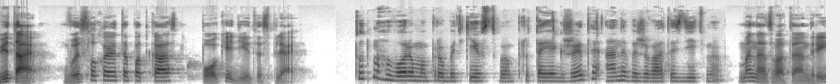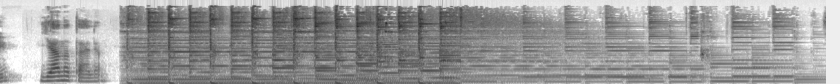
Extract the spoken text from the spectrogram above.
Вітаю! Ви слухаєте подкаст Поки діти сплять. Тут ми говоримо про батьківство, про те, як жити, а не виживати з дітьми. Мене звати Андрій. Я Наталя.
